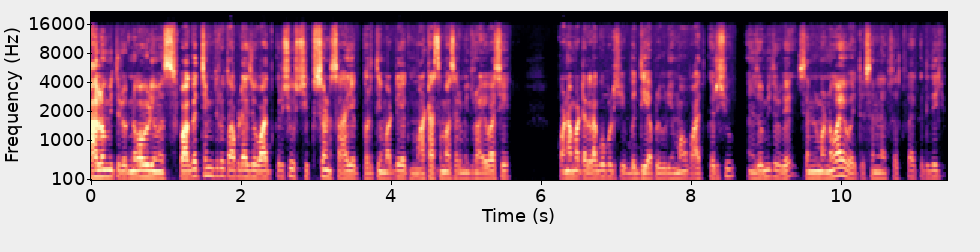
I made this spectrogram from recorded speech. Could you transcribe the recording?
હાલો મિત્રો, એક નવા વિડીયોમાં સ્વાગત છે મિત્રો. તો આપણે આજે વાત કરીશું શિક્ષણ સહાયક ભરતી માટે એક માઠા સમાચાર મિત્રો આવ્યા છે. કોના માટે લાગુ પડશે બધી આપણે વિડીયોમાં વાત કરીશું. અને જો મિત્રો ચેનલમાં નવા આવ્યા હોય તો ચેનલને સબસ્ક્રાઈબ કરી દેજો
